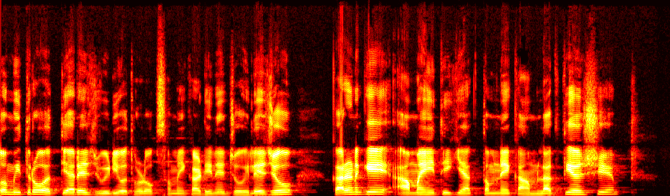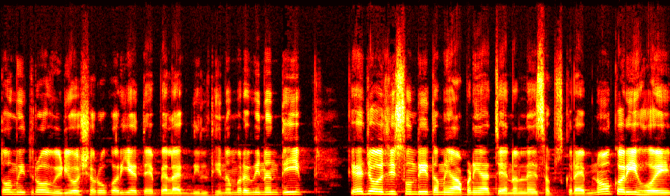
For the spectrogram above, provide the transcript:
તો મિત્રો, અત્યારે જ વીડિયો થોડોક સમય કાઢીને જોઈ લેજો, કારણ કે આ માહિતી ક્યાંક તમને કામ લાગતી હશે. તો મિત્રો, વીડિયો શરૂ કરીએ તે પહેલાં એક દિલથી નમ્ર વિનંતી કે જો હજી સુધી તમે આપણી આ ચેનલને સબસ્ક્રાઈબ ન કરી હોય,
